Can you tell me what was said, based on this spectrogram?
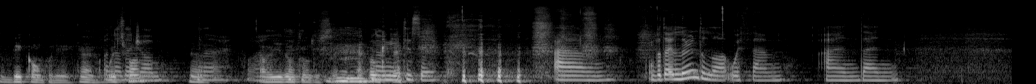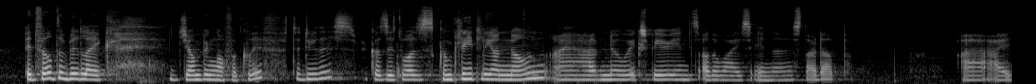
a big company. Yeah. Which another one? job. Yeah. No, well, Oh, you don't understand. Mm. no need to say. um, but I learned a lot with them, and then it felt a bit like jumping off a cliff to do this because it was completely unknown. I had no experience otherwise in a startup. I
